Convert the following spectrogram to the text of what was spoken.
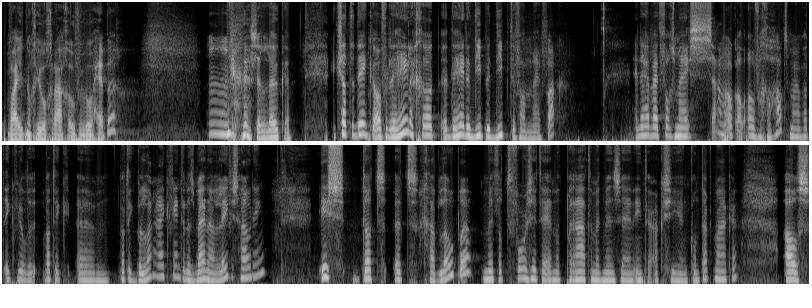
waar je het nog heel graag over wil hebben? Mm, dat is een leuke. Ik zat te denken over de hele, groot, de hele diepe diepte van mijn vak. En daar hebben wij het volgens mij samen ook al over gehad. Maar wat ik, wilde, wat ik, ehm, wat ik belangrijk vind, en dat is bijna een levenshouding, is dat het gaat lopen met dat voorzitten en dat praten met mensen en interactie en contact maken. Als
